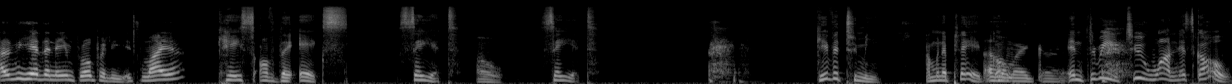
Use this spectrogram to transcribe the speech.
I didn't hear the name properly. It's Maya. Case of the Ex. Say it. Oh. Say it. Give it to me. I I'm gonna play it. Oh my god. In three, two, one, let's go.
